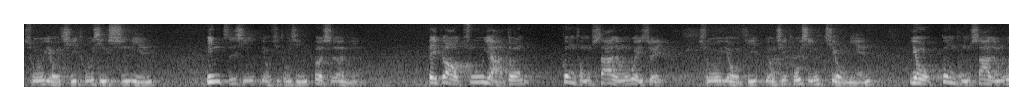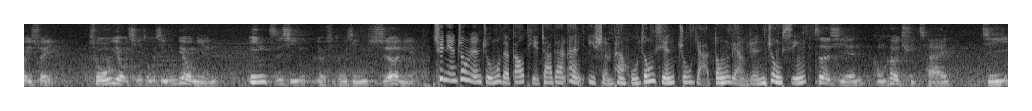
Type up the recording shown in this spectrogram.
处有期徒刑十年，应执行有期徒刑二十二年。被告朱亚东共同杀人未遂，处有期有期徒刑九年；又共同杀人未遂，处有期徒刑六年。应执行有期徒刑十二年。去年众人瞩目的高铁炸弹案，一审判胡宗贤、朱亚东两人重刑，涉嫌恐吓取财及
